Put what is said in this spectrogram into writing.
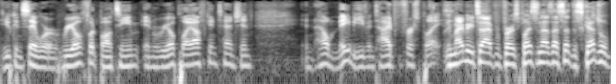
you can say we're a real football team in real playoff contention, and hell, maybe even tied for first place. It might be tied for first place. And as I said, the schedule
